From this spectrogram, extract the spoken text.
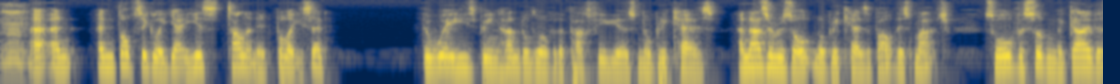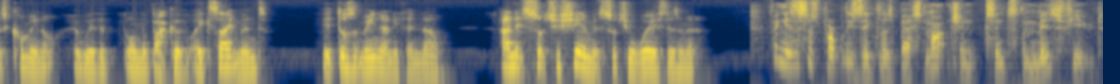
mm, uh, and and Dolph Ziggler, yeah, he is talented, but like you said, the way he's been handled over the past few years, nobody cares, and as a result, nobody cares about this match. So all of a sudden, the guy that's coming with a, on the back of excitement, it doesn't mean anything now, and it's such a shame. It's such a waste, isn't it? Thing is, this was probably Ziggler's best match in, since the Miz feud,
